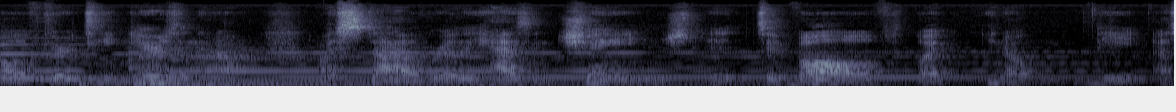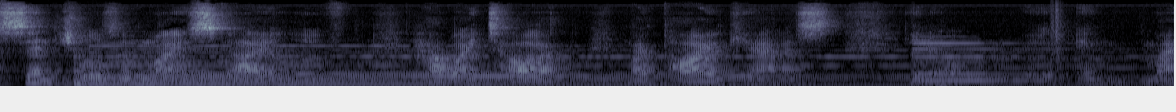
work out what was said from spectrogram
12, 13 years now. My style really hasn't changed. It's evolved, but you know, the essentials of my style of how I talk, my podcast, you know, and my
